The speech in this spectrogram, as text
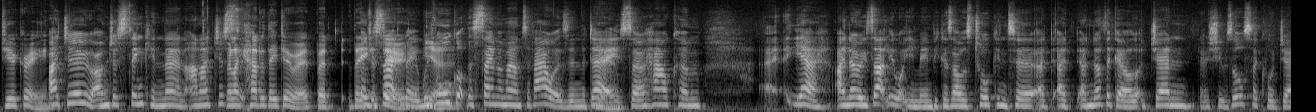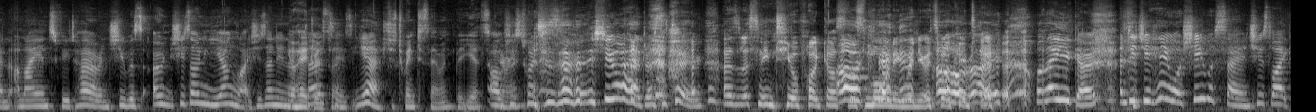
Do you agree? I do. I'm just thinking then, and I just We're like, how do they do it? But they just exactly. We've Yeah. all got the same amount of hours in the day, Yeah. so how come? Uh, yeah, I know exactly what you mean because I was talking to a, a, another girl, Jen. She was also called Jen, and I interviewed her, and she was only she's only young, like she's only in Your her hairdresser. thirties. Yeah. she's 27, but yes. Oh, she's 27. Is she your hairdresser too? I was listening to your podcast Oh, this okay. morning when you were Oh, talking right. to her. Well, there you go. And did you hear what she was saying? She's like,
